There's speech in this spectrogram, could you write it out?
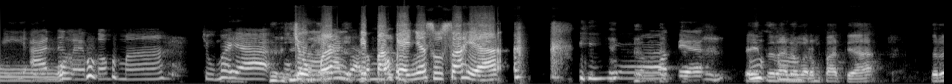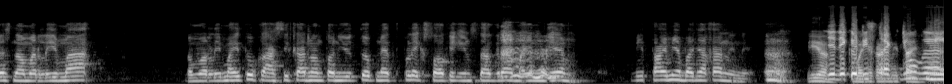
Iya, ada laptop mah. Cuma ya Cuman dipakainya susah ya. Iya. Ya. Ya, itulah nomor empat ya. Terus nomor lima, nomor lima itu keasikan nonton YouTube, Netflix, stalking Instagram, main game. Me time-nya banyak kan ini. Iya. Jadi ke distract me time. juga. Me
